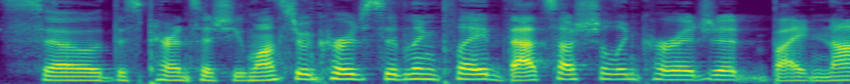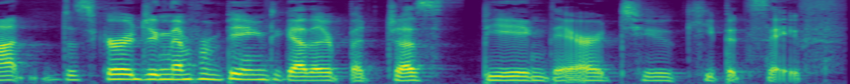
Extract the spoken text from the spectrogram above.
So this parent says she wants to encourage sibling play. That's how she'll encourage it by not discouraging them from being together, but just being there to keep it safe.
